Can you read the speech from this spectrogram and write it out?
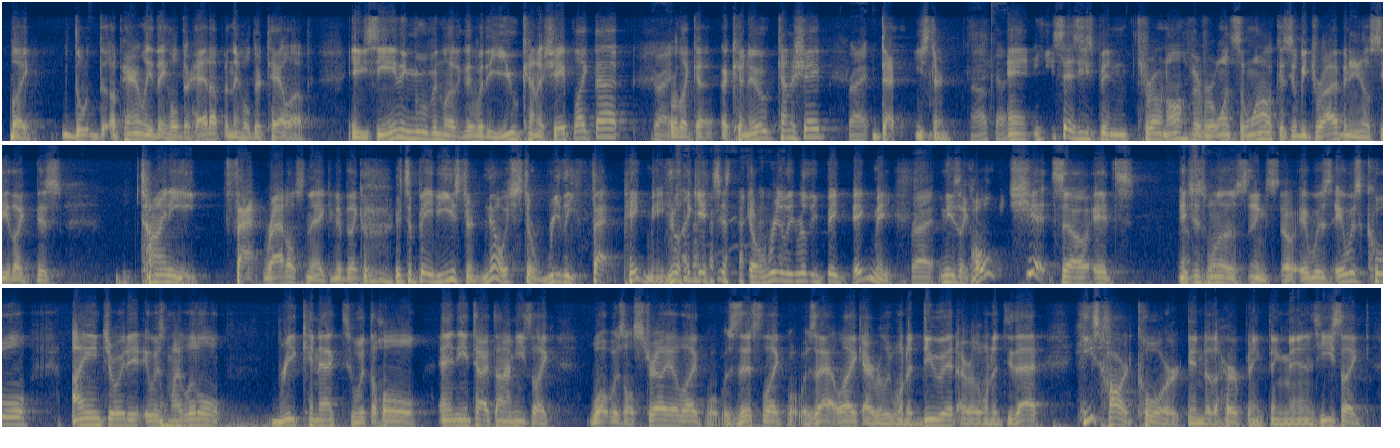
like the, the, apparently they hold their head up and they hold their tail up, and you see anything moving like with a U kind of shape like that, right. or like a, a canoe kind of shape. Right. That's Eastern. Oh, okay. And he says he's been thrown off every once in a while because he'll be driving and he'll see like this tiny fat rattlesnake and he'll be like, it's a baby Eastern. No, it's just a really fat pygmy. like it's just like a really, really big pygmy. Right. And he's like, holy shit. So it's it's just cool. one of those things. So it was it was cool. I enjoyed it. It was my little reconnect with the whole and the entire time he's like what was Australia like? What was this like? What was that like? I really want to do it. I really want to do that. He's hardcore into the herping thing, man. He's like,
